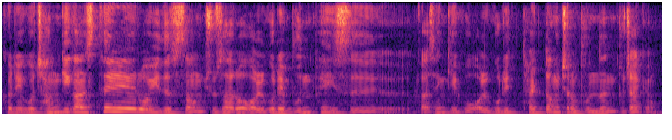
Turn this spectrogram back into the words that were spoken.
그리고 장기간 스테로이드성 주사로 얼굴에 문 페이스가 생기고 얼굴이 달덩이처럼 붓는 부작용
